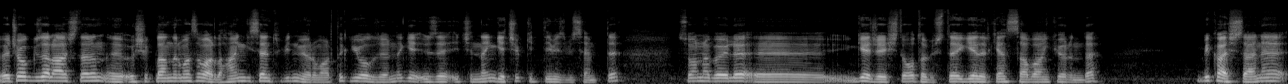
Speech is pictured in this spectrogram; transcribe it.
Ve çok güzel ağaçların e, ışıklandırması vardı. Hangi semt bilmiyorum artık. Yol üzerinde ge- içinden geçip gittiğimiz bir semtti. Sonra böyle e, gece işte otobüste gelirken sabahın köründe birkaç tane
